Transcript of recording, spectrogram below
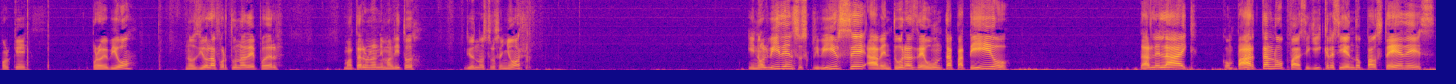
Porque prohibió, nos dio la fortuna de poder matar un animalito, Dios nuestro Señor. Y no olviden suscribirse a Aventuras de un Tapatío. Darle like, compártanlo para seguir creciendo para ustedes.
